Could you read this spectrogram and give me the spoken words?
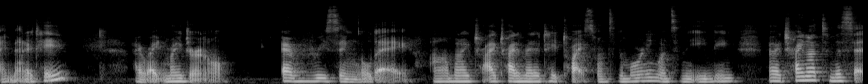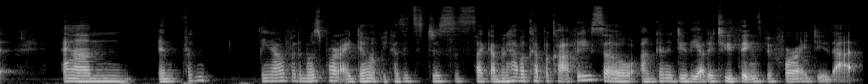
I meditate, I write in my journal every single day. Um, and I try, I try to meditate twice, once in the morning, once in the evening, and I try not to miss it. Um, and for you know, for the most part, I don't because it's just it's like I'm gonna have a cup of coffee, so I'm gonna do the other two things before I do that.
